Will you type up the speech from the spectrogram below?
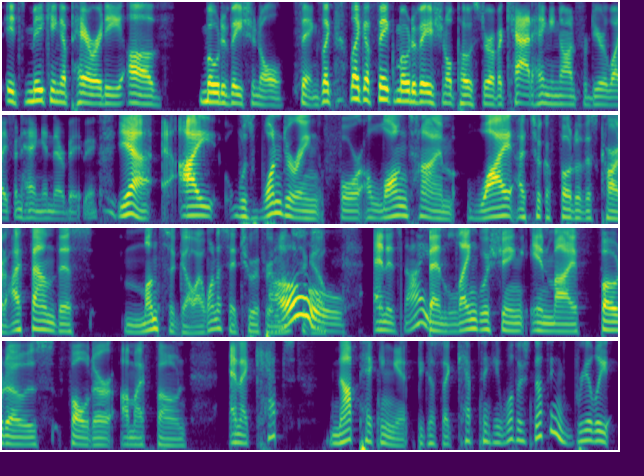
it's making a parody of motivational things like like a fake motivational poster of a cat hanging on for dear life and hang in there baby Yeah, I was wondering for a long time why I took a photo of this card. I found this months ago. I want to say two or three months ago. oh And it's nice. been languishing in my photos folder on my phone. And I kept not picking it because I kept thinking, well, there's nothing really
